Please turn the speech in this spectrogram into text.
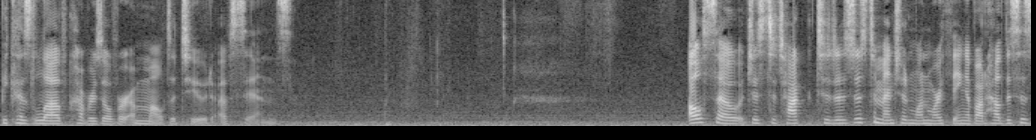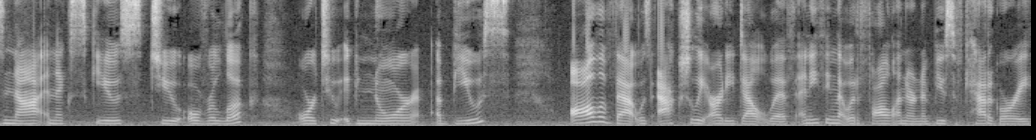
because love covers over a multitude of sins. Also, just to talk to just to mention one more thing about how this is not an excuse to overlook or to ignore abuse. All of that was actually already dealt with. Anything that would fall under an abusive category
